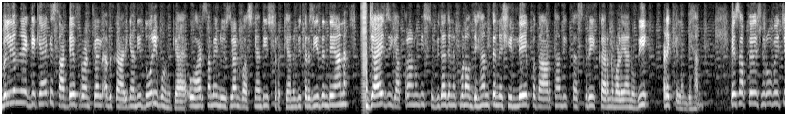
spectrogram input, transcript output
ਵਿਲੀਅਮ ਨੇ ਅੱਗੇ ਕਿਹਾ ਕਿ ਸਾਡੇ ਫਰੰਟਲਾਈਨ ਅਧਿਕਾਰੀਆਂ ਦੀ ਦੋਹਰੀ ਭੂਮਿਕਾ ਹੈ। ਉਹ ਹਰ ਸਮੇਂ ਨਿਊਜ਼ੀਲੈਂਡ ਵਾਸੀਆਂ ਦੀ ਸੁਰੱਖਿਆ ਨੂੰ ਵੀ ਤਰਜੀਹ ਦਿੰਦੇ ਹਨ, ਜਾਇਜ਼ ਯਾਤਰਾ ਨੂੰ ਵੀ ਸੁਵਿਧਾਜਨਕ ਬਣਾਉਂਦੇ ਹਨ ਤੇ ਨਸ਼ੀਲੇ ਪਦਾਰਥਾਂ ਦੀ ਤਸਕਰੀ ਕਰਨ ਵਾਲਿਆਂ ਨੂੰ ਵੀ ਅੜਿੱਕ ਲੈਂਦੇ ਹਨ। ਇਸ ਹਫ਼ਤੇ ਦੇ ਸ਼ੁਰੂ ਵਿੱਚ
